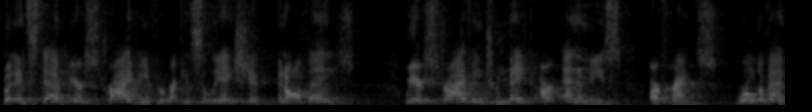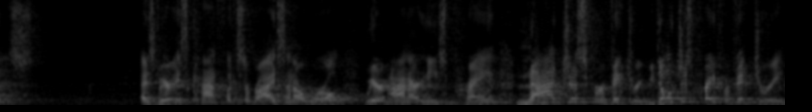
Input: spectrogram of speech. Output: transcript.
but instead we are striving for reconciliation in all things. We are striving to make our enemies our friends. World events. As various conflicts arise in our world, we are on our knees praying, not just for victory. We don't just pray for victory,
